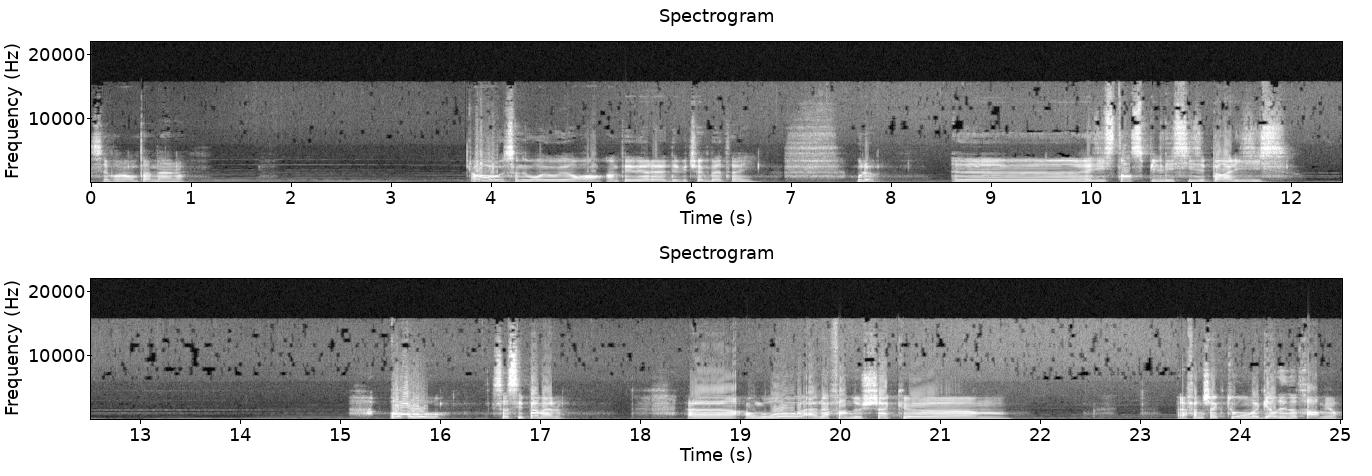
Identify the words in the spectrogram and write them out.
C'est vraiment pas mal. Oh, ça nous rend un PV à la début de chaque bataille. Oula. Euh, résistance, pile 6 et paralysis. Oh Ça c'est pas mal. Euh, en gros, à la fin de chaque... euh, à la fin de chaque tour, on va garder notre armure.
